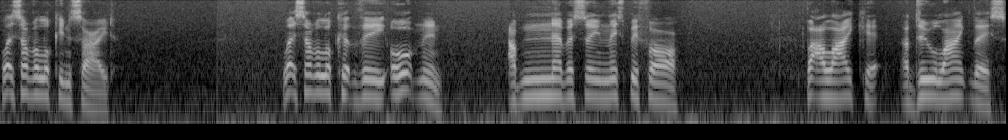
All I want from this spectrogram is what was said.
Let's have a look inside. Let's have a look at the opening. I've never seen this before. But I like it. I do like this.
